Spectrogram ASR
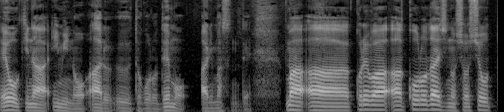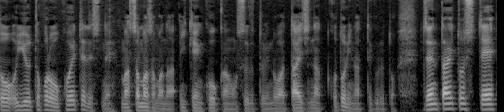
大きな意味のあるところでもありますので、まあ、これは厚労大臣の所掌というところを超えてですねさまざ、まな意見交換をするというのは大事なことになってくると。全体として、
